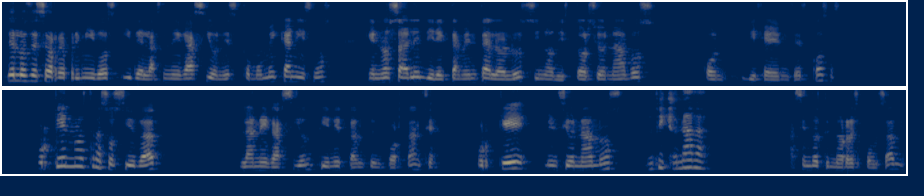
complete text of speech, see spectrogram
de los deseos reprimidos y de las negaciones como mecanismos que no salen directamente a la luz sino distorsionados con diferentes cosas. ¿Por qué en nuestra sociedad la negación tiene tanta importancia? ¿Por qué mencionamos no he dicho nada? haciéndote no responsable.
